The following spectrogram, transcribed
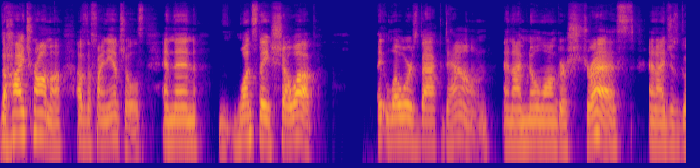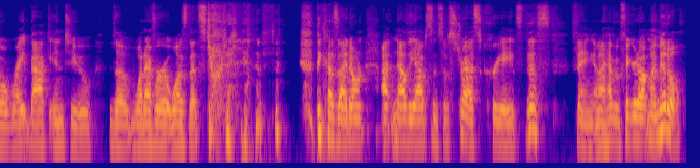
the high trauma of the financials. And then once they show up it lowers back down and i'm no longer stressed and i just go right back into the whatever it was that started because I don't I, now the absence of stress creates this thing and I haven't figured out my middle.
